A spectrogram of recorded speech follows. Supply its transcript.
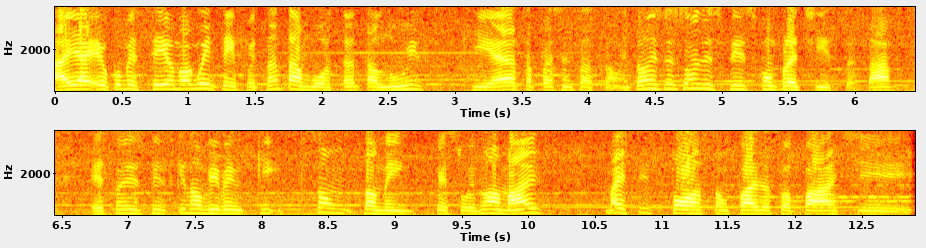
Aí eu comecei, eu não aguentei, foi tanto amor, tanta luz, que essa foi a sensação. Então esses são os espíritos completistas, tá? Esses são os espíritos que não vivem, que são também pessoas normais, mas se esforçam, fazem a sua parte e,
